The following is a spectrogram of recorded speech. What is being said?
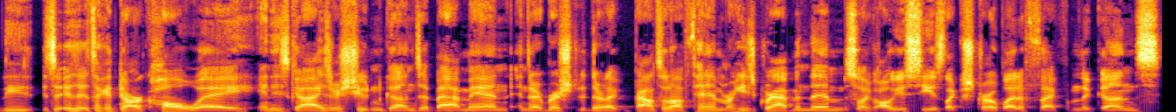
these it's, it's like a dark hallway and these guys are shooting guns at Batman and they're they're like bouncing off him or he's grabbing them so like all you see is like strobe light effect from the guns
